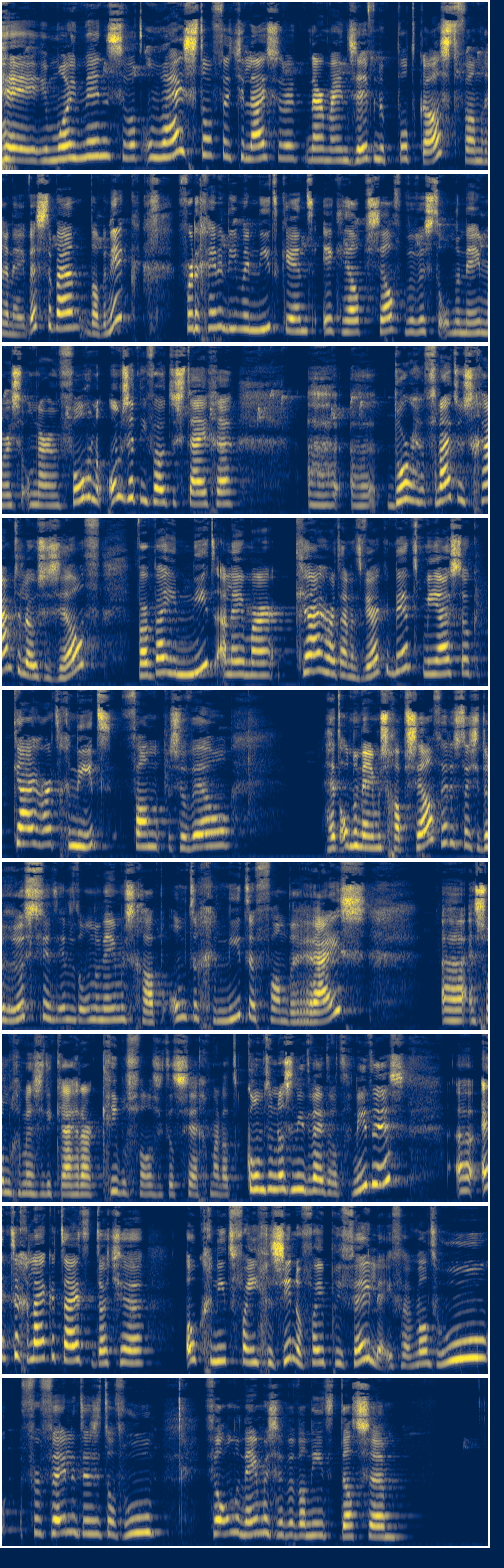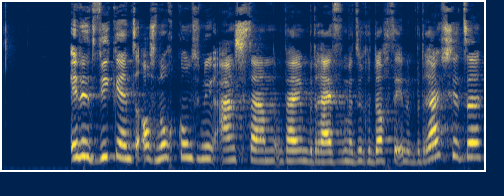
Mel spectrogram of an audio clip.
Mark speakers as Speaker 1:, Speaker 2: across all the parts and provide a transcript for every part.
Speaker 1: Hey, mooi mensen. Wat onwijs tof dat je luistert naar mijn zevende podcast van René Westerbaan. Dat ben ik. Voor degene die me niet kent, ik help zelfbewuste ondernemers om naar een volgende omzetniveau te stijgen. Uh, uh, door, vanuit hun schaamteloze zelf. Waarbij je niet alleen maar keihard aan het werken bent, maar juist ook keihard geniet van zowel het ondernemerschap zelf. Hè, dus dat je de rust vindt in het ondernemerschap om te genieten van de reis. Uh, en sommige mensen die krijgen daar kriebels van als ik dat zeg. Maar dat komt omdat ze niet weten wat genieten is. Uh, en tegelijkertijd dat je ook geniet van je gezin of van je privéleven. Want hoe vervelend is het of hoe veel ondernemers hebben wel niet dat ze in het weekend alsnog continu aanstaan bij een bedrijf of met hun gedachten in het bedrijf zitten.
